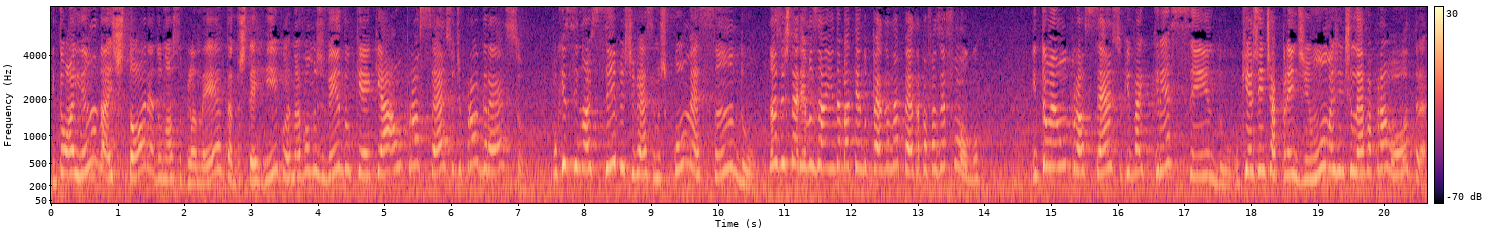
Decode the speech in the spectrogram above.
Então, olhando a história do nosso planeta, dos terrícolas, nós vamos vendo que, que há um processo de progresso. Porque se nós sempre estivéssemos começando, nós estaríamos ainda batendo pedra na pedra para fazer fogo. Então é um processo que vai crescendo. O que a gente aprende em uma, a gente leva para outra.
